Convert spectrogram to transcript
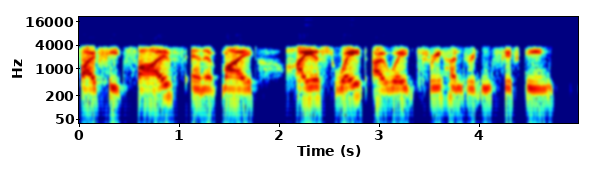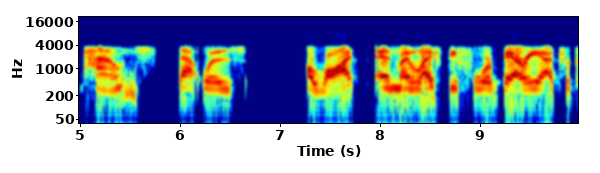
five feet five, and at my highest weight, I weighed 315 pounds. That was a lot. And my life before bariatric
